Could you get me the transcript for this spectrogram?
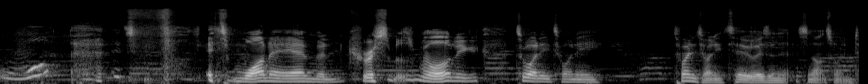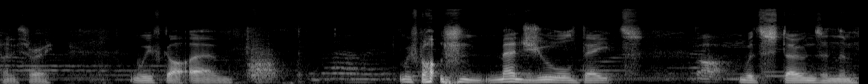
what? It's it's one a.m. and Christmas morning, 2020, 2022, isn't it? It's not 2023. We've got um, we've got medjool dates Oh, with stones in them.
